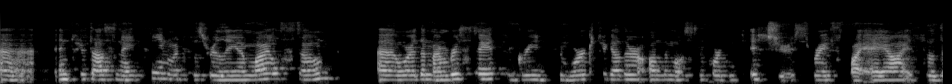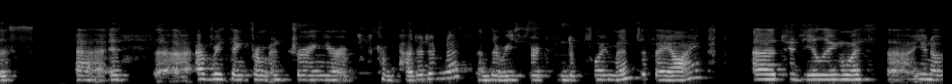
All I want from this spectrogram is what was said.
uh, in 2018, which was really a milestone uh, where the member states agreed to work together on the most important issues raised by AI. So this uh, is uh, everything from ensuring Europe's competitiveness and the research and deployment of AI uh, to dealing with, uh, you know,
